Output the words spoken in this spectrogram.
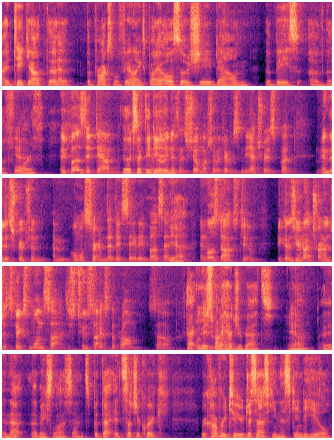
I'd take out the, Yeah. the proximal phalanx, but I also shave down the base of the Yeah. fourth. They buzzed it down. It looks like they it did. really doesn't show much of a difference in the X-rays, but in the description, I'm almost certain that they say they buzz that Yeah. and most docs do because you're not trying to just fix one side. There's two sides to the problem. So you just want to hedge your bets, you Yeah. know, and that that makes a lot of sense. But that it's such a quick recovery too. You're just asking the skin to heal.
